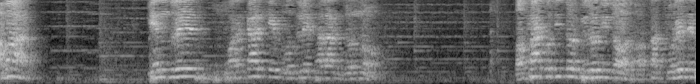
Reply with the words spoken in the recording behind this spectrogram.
আবার কেন্দ্রের সরকারকে বদলে ফেলার জন্য তথাকথিত বিরোধী দল অর্থাৎ চোরেদের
